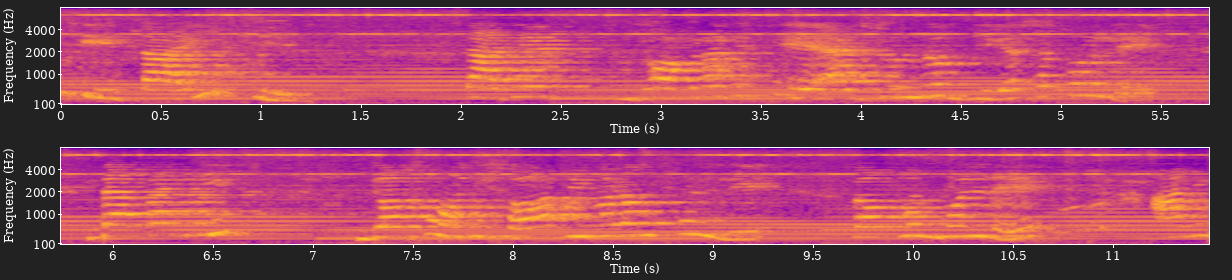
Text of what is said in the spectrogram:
যা তাই ঠিক তাদের ঝগড়া দেখে একজন লোক জিজ্ঞাসা করলে, ব্যাপার কি? যখন সব বিবরণ শুনলে, তখন বললে, আমি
